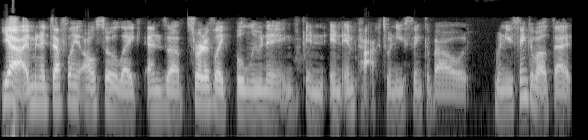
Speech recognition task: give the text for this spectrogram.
yeah, I mean it definitely also like ends up sort of like ballooning in in impact when you think about when you think about that.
